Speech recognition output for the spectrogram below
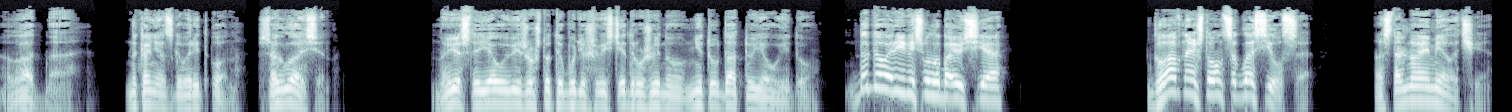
«Ладно», — наконец говорит он. «Согласен. Но если я увижу, что ты будешь вести дружину не туда, то я уйду». «Договорились», — улыбаюсь я. Главное, что он согласился. Остальное — мелочи.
